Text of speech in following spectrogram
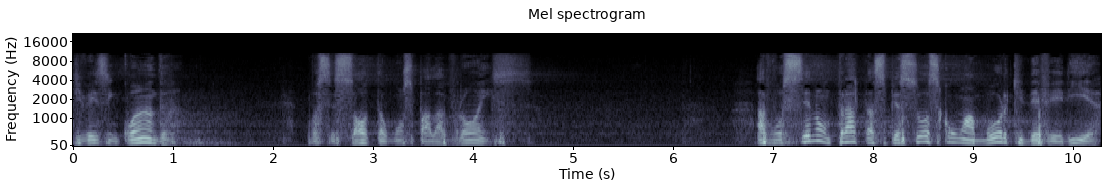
De vez em quando, você solta alguns palavrões a você não trata as pessoas com o amor que deveria.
